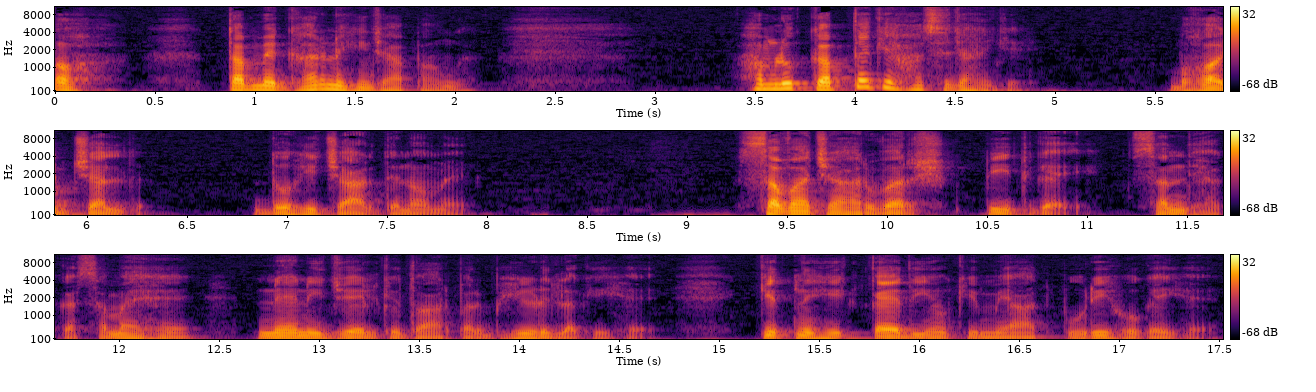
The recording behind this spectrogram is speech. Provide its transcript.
ओह, तब मैं घर नहीं जा पाऊँगा। हम लोग कब तक यहाँ से जाएँगे? बहुत जल्द। दो ही चार दिनों में। सवा चार वर्ष बीत गए। संध्या का समय है। नैनी जेल के द्वार पर भीड़ लगी है। कितने ही कैदियों की म्याद पूरी हो गई है।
